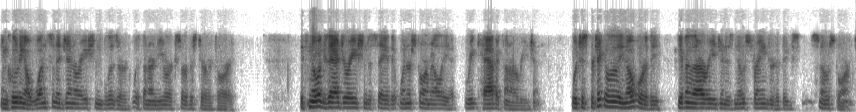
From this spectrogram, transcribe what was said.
including a once-in-a-generation blizzard within our New York service territory. It's no exaggeration to say that Winter Storm Elliott wreaked havoc on our region, which is particularly noteworthy given that our region is no stranger to big snowstorms.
